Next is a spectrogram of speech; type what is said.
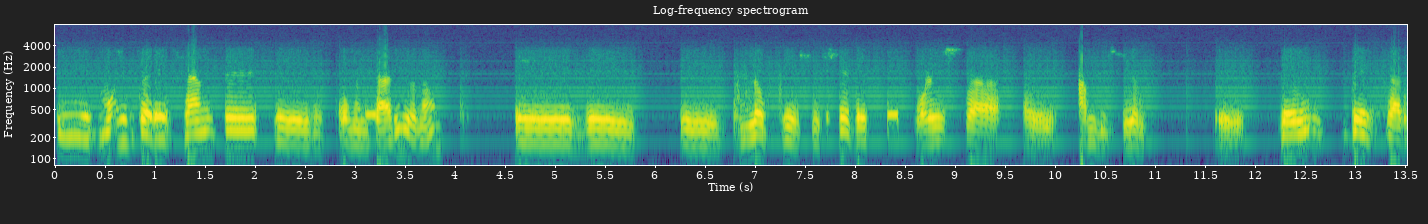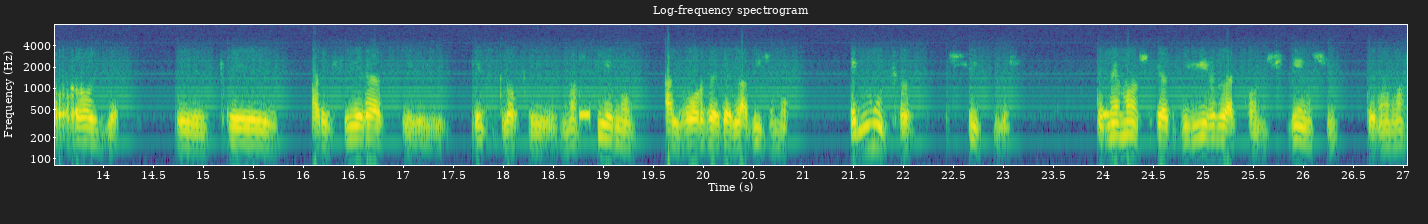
muy interesante el comentario, ¿no? Eh, de eh, lo que sucede por esa eh, ambición de un desarrollo que pareciera que es lo que nos tiene al borde del abismo. En muchos sitios tenemos que adquirir la conciencia, tenemos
